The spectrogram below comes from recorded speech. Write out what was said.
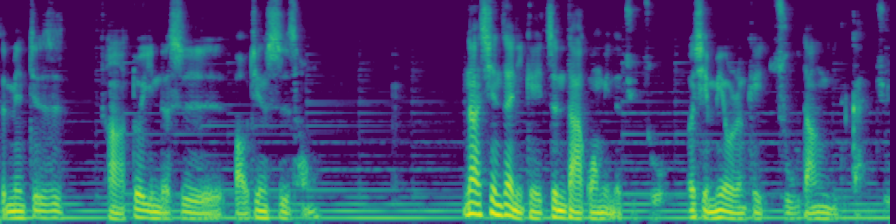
这边就是。啊，对应的是宝剑侍从。那现在你可以正大光明的去做，而且没有人可以阻挡你的感觉。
